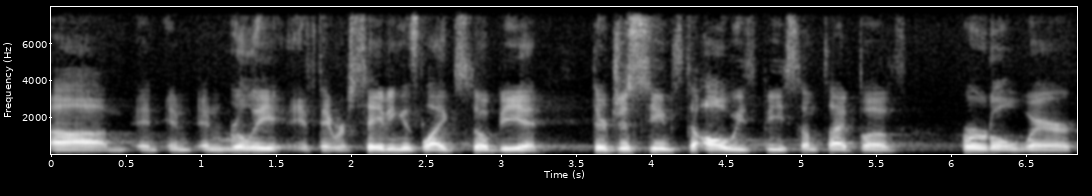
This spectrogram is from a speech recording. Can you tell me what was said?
Um, and, and, and really, if they were saving his legs, so be it. There just seems to always be some type of hurdle where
